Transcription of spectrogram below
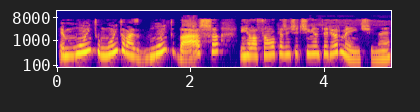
é muito, muito mais, muito baixa em relação ao que a gente tinha anteriormente, né?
